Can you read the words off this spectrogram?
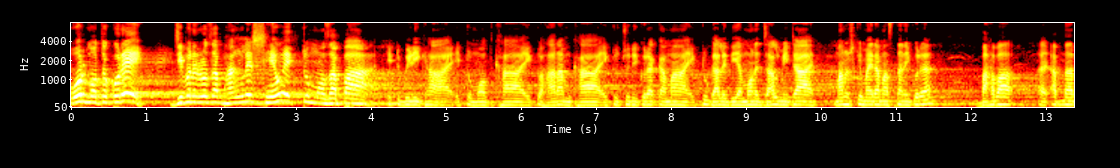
ওর মতো করে জীবনের রোজা ভাঙলে সেও একটু মজা পায়, একটু বিড়ি খায়, একটু মদ খায়, একটু হারাম খায়, একটু চুরি করে কামায়, একটু গালে দিয়া মনে জাল মিটায়, মানুষকে মাইরা মাস্তানি করে বাহবা আপনার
